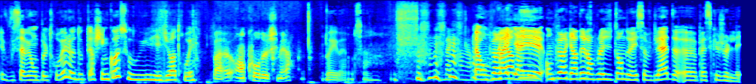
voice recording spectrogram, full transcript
Et vous savez où on peut le trouver, le docteur Shinkos, ou il est dur à trouver? Bah, en cours de chimère. Oui, ouais, bon, ça. Bah, on, On peut regarder, on peut regarder l'emploi du temps de Ace of Glad euh, parce que je l'ai.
